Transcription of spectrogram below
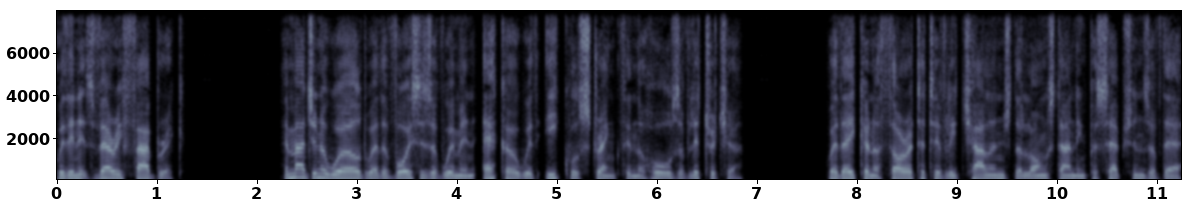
within its very fabric. Imagine a world where the voices of women echo with equal strength in the halls of literature, where they can authoritatively challenge the long standing perceptions of their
